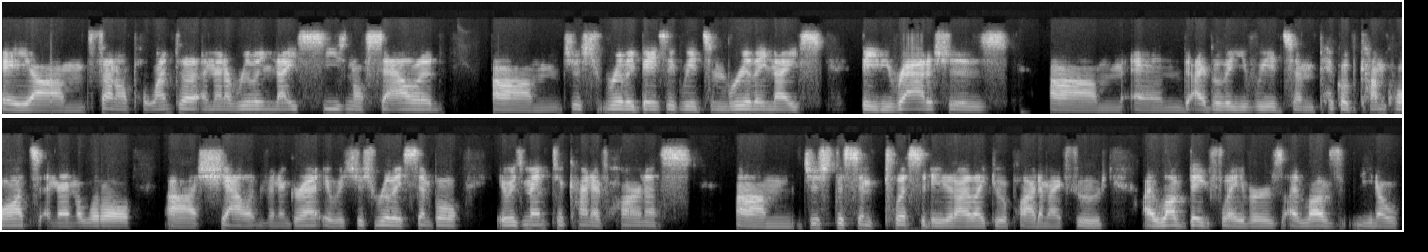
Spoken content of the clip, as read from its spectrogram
a um, fennel polenta and then a really nice seasonal salad um, just really basic. We had some really nice baby radishes, um, and I believe we had some pickled kumquats and then a little uh, shallot vinaigrette. It was just really simple. It was meant to kind of harness um, just the simplicity that I like to apply to my food. I love big flavors. I love, you know,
